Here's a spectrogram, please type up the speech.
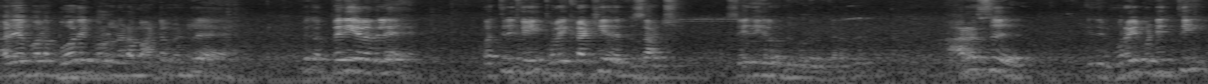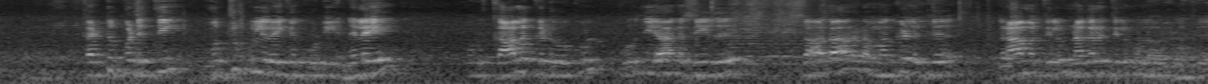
அதே போல போதைப் பொருள் நடமாட்டம் என்று மிக பெரிய பத்திரிகை தொலைக்காட்சி அதற்கு சாட்சி செய்திகள் வந்து கொண்டிருக்கிறது. அரசு இதை முறைப்படுத்தி கட்டுப்படுத்தி முற்றுப்புள்ளி வைக்கக்கூடிய நிலையை ஒரு காலக்கெடுவுக்குள் உறுதியாக செய்து சாதாரண மக்களுக்கு கிராமத்திலும் நகரத்திலும் உள்ளவர்களுக்கு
